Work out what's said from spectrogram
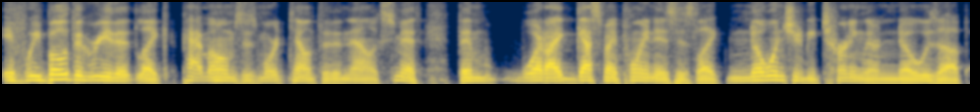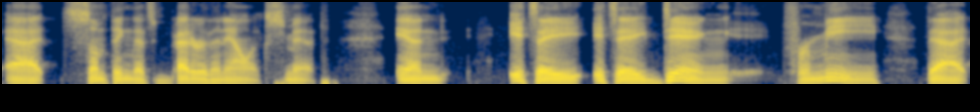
if we both agree that like Pat Mahomes is more talented than Alex Smith, then what I guess my point is is like no one should be turning their nose up at something that's better than Alex Smith. And it's a it's a ding for me that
